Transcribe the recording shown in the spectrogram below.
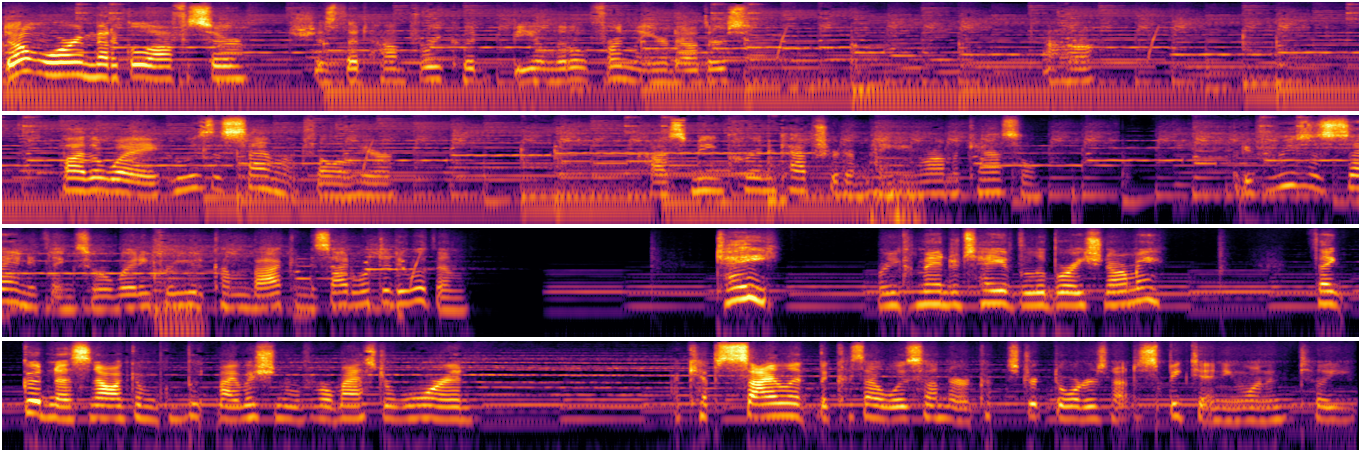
Don't worry, medical officer. It's just that Humphrey could be a little friendlier to others. Uh-huh. By the way, who is the silent fellow here? Kasumi and Corinne captured him hanging around the castle. But he refuses to say anything, so we're waiting for you to come back and decide what to do with him. Tay! Are you Commander Tay of the Liberation Army? Thank goodness, now I can complete my mission before Master Warren. I kept silent because I was under strict orders not to speak to anyone until you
